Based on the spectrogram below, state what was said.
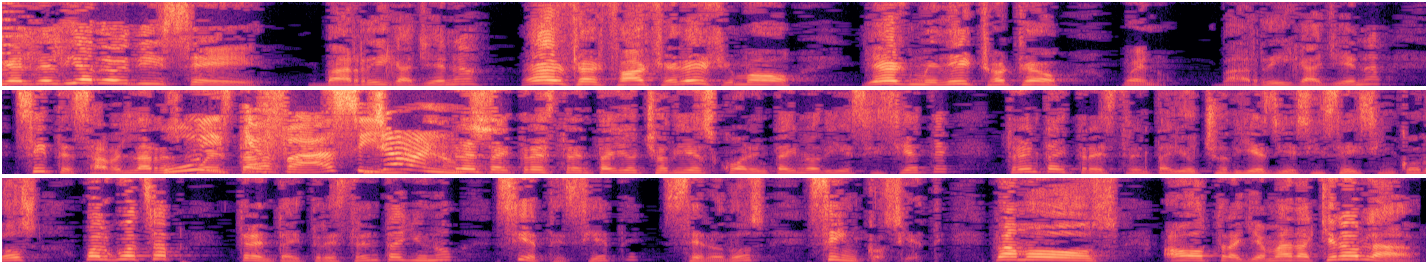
Y el del día de hoy dice, ¿barriga llena? Eso es facilísimo. Y es mi dicho, Teo. Bueno, ¿barriga llena? Si te sabes la Uy, respuesta. qué fácil. Llámanos. 33 38 10 41 17, 33 38 10 16 52 o al WhatsApp 33 31 77 02 57. Vamos a otra llamada. ¿Quién habla?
